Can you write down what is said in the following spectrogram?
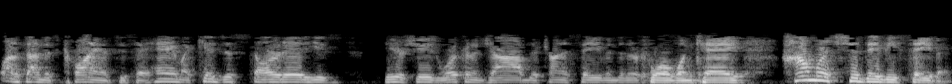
a lot of times it's clients who say, "Hey, my kid just started. He's he or she's working a job. They're trying to save into their 401k. How much should they be saving?"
